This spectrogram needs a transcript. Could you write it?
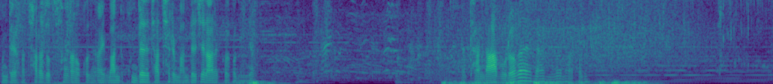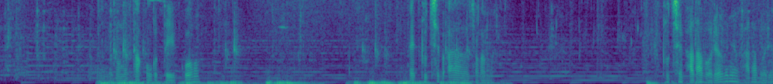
군대가 사라져도 상관없거든. 아니 만 군대 자체를 만들진 않을 거거든요. 그래 놔버려 놔버려. 음, 노동력 다 공급돼 있고. 에 부채 아 잠깐만. 부채 받아버려 그냥 받아버려.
